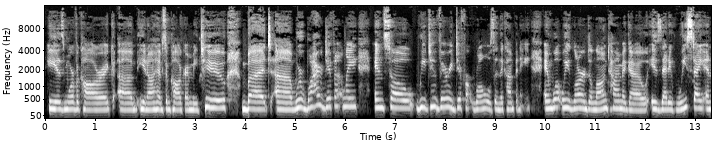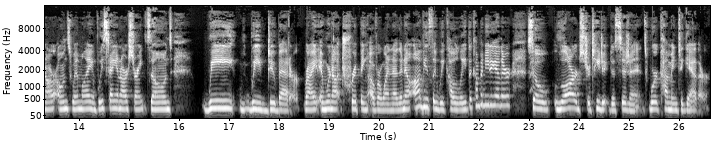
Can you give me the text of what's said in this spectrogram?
He is more of a choleric. Um, you know, I have some choleric in me too, but uh, we're wired differently. And so we do very different roles in the company. And what we learned a long time ago is that if we stay in our own swim lane, if we stay in our strength zones, we we do better right? And we're not tripping over one another. Now obviously we co-lead the company together so large strategic decisions we're coming together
